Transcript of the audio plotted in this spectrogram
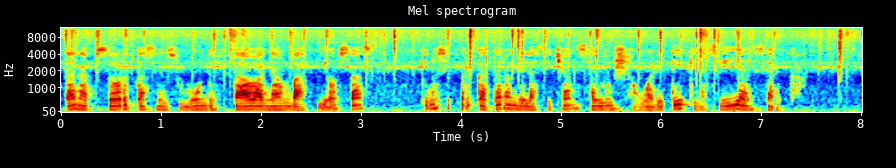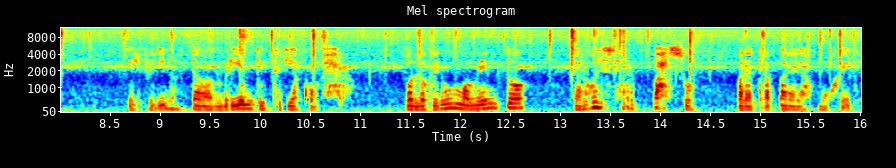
Tan absortas en su mundo estaban ambas diosas que no se percataron de la acechanza de un yaguareté que la seguía de cerca. El felino estaba hambriento y quería comer, por lo que en un momento largó el zarpazo para atrapar a las mujeres.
